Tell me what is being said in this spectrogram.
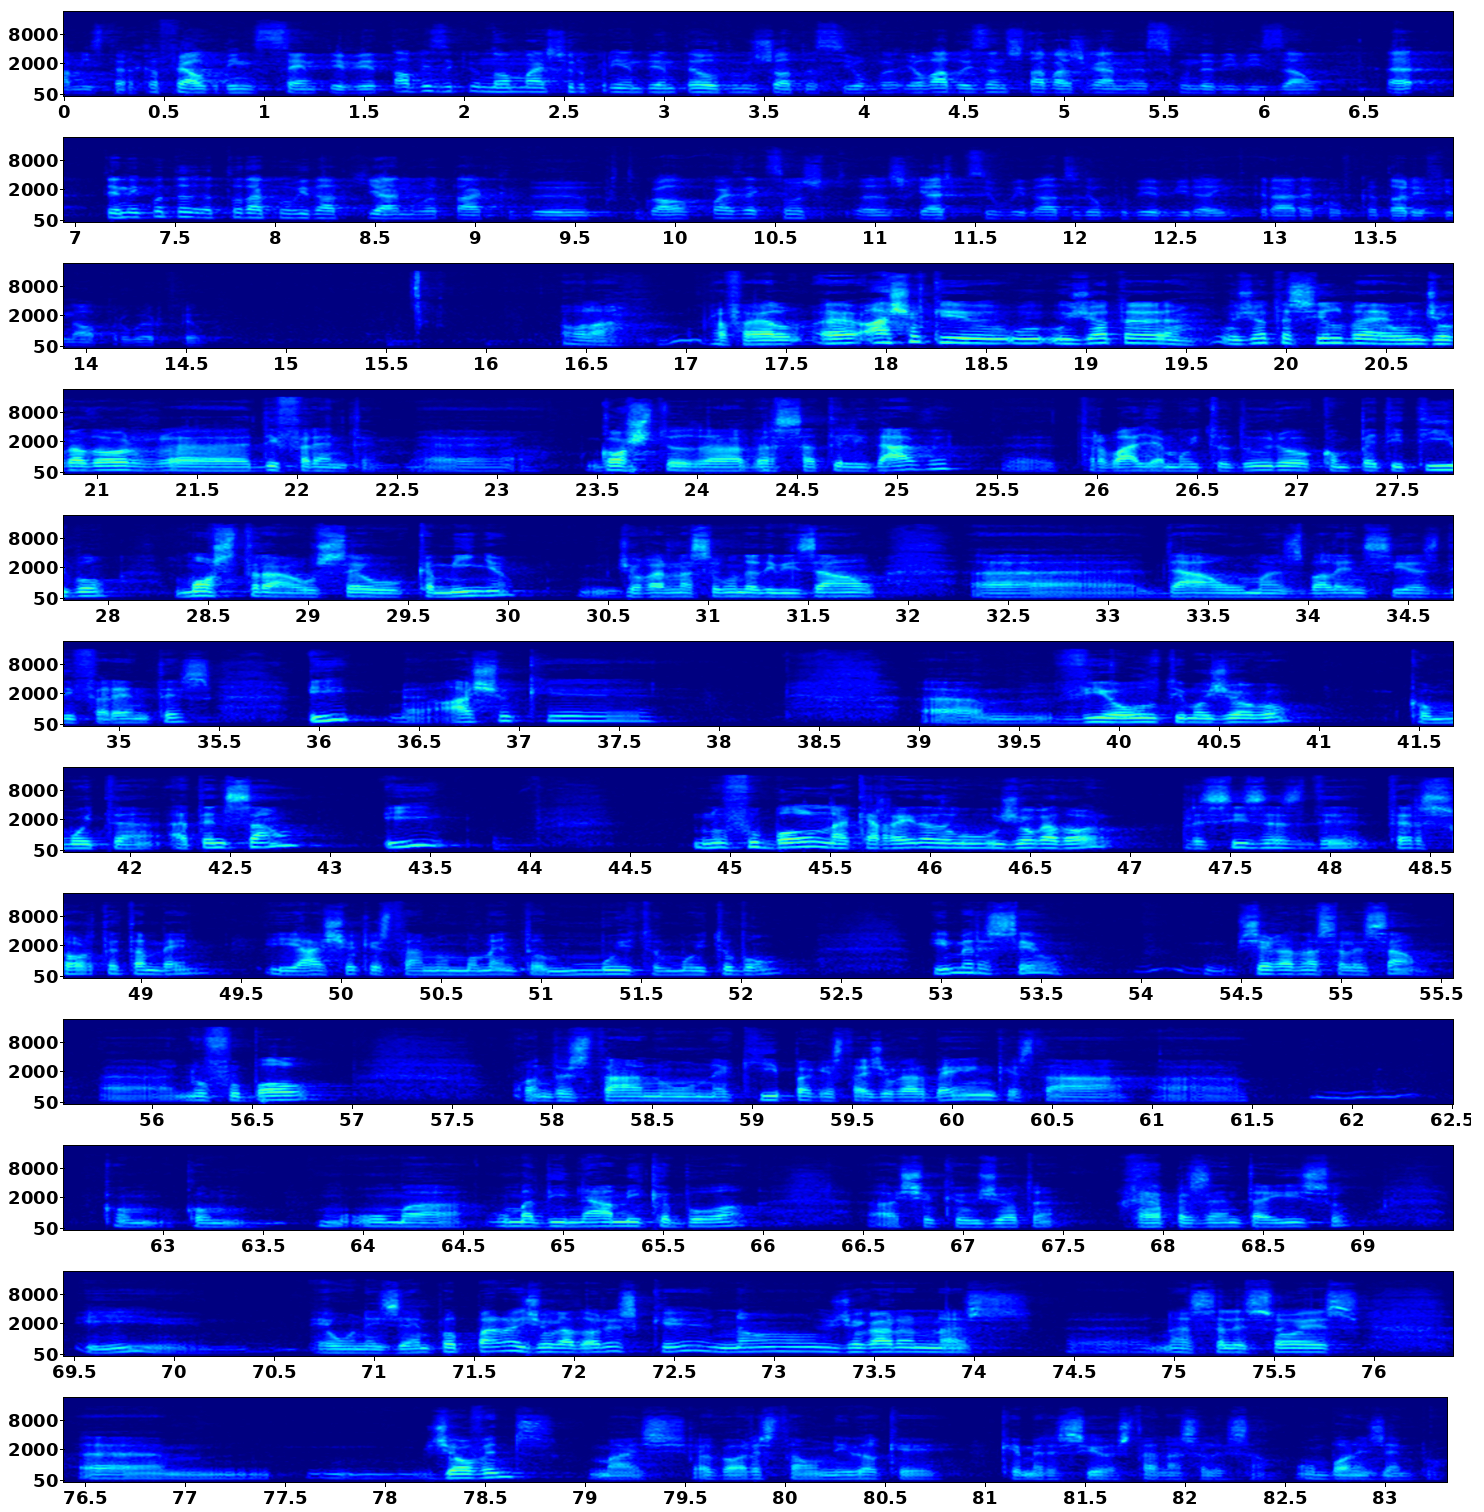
Olá, Mr. Rafael Godinho, CMTV. Talvez aqui o nome mais surpreendente é o do Jota Silva. Ele há dois anos estava a jogar na segunda divisão. Uh, tendo em conta toda a qualidade que há no ataque de Portugal, quais é que são as, as reais possibilidades de ele poder vir a integrar a convocatória final para o Europeu? Olá, Rafael. Uh, acho que o, o, Jota, o Silva é um jogador uh, diferente. Uh, gosto da versatilidade, trabalha muito duro, competitivo, mostra o seu caminho. Jogar na segunda divisão dá umas valências diferentes e acho que um, vi o último jogo com muita atenção e no futebol, na carreira do jogador, precisas de ter sorte também e acho que está num momento muito, muito bom e mereceu chegar na seleção. Uh, no futebol, quando está numa equipa que está a jogar bem, que está uh, com, com uma, uma dinâmica boa, acho que o Jota representa isso e é um exemplo para jogadores que não jogaram nas nas seleções um, jovens, mas agora está a um nível que, que mereceu estar na seleção. Um bom exemplo.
